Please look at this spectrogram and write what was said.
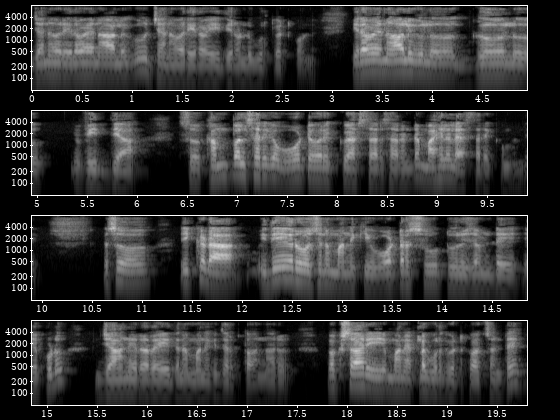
జనవరి ఇరవై నాలుగు జనవరి ఇరవై ఐదు రెండు గుర్తుపెట్టుకోండి. ఇరవై నాలుగులో గోలు విద్య. సో కంపల్సరీగా ఓటు ఎవరు ఎక్కువ వేస్తారు సార్ అంటే మహిళలు వేస్తారు ఎక్కువ మంది. సో ఇక్కడ ఇదే రోజున మనకి ఓటర్స్ టూరిజం డే ఎప్పుడు? జాన్ ఇరవై ఐదున మనకి జరుపుతా ఉన్నారు. ఒకసారి మనం ఎట్లా గుర్తుపెట్టుకోవచ్చు అంటే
